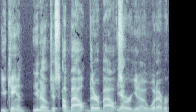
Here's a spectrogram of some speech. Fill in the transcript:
You can, you know, just about thereabouts yeah. or you know whatever.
